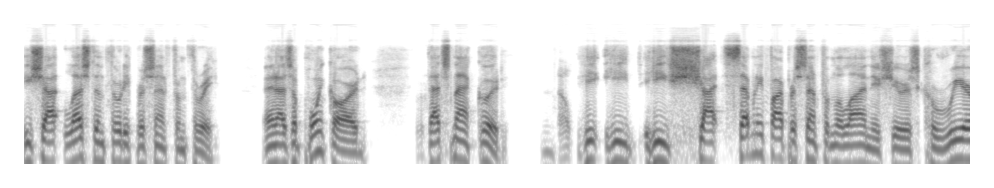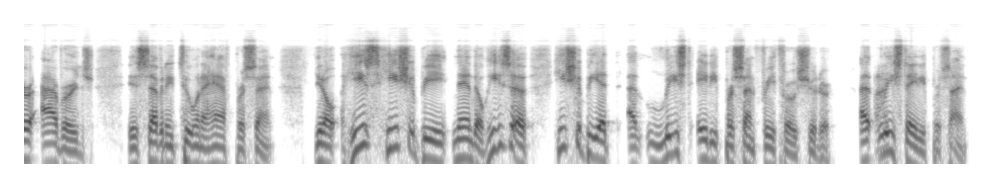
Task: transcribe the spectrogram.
he shot less than 30% from three. And as a point guard, that's not good. Nope. He he he shot 75% from the line this year. His career average is 72.5%. You know, he's he should be Nando, he's a he should be at at least 80% free throw shooter. At Right. least 80%.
